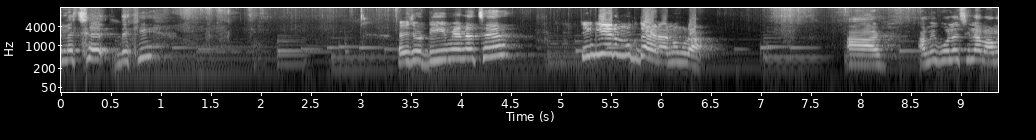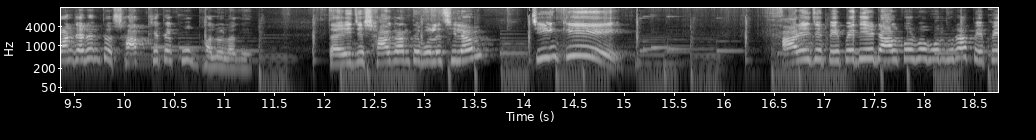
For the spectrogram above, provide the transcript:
এনেছে দেখি। এই যে ডিম এনেছে এর মুখ দেয় না নোংরা। আর আমি বলেছিলাম, আমার জানেন তো, শাক খেতে খুব ভালো লাগে। তাই এই যে শাক আনতে বলেছিলাম চিঙ্কি আর এই যে পেঁপে দিয়ে ডাল করব বন্ধুরা, পেঁপে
